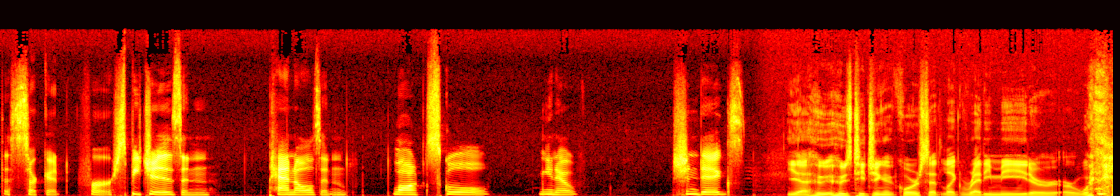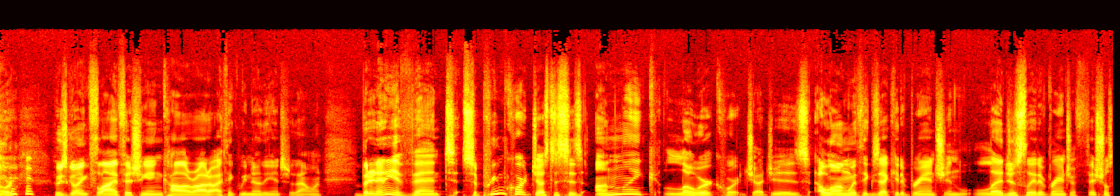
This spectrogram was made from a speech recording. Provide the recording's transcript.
the circuit for speeches and panels and law school, you know, shindigs. Yeah, who, who's teaching a course at like Ready Mead or or, or who's going fly fishing in Colorado? I think we know the answer to that one. But in any event, Supreme Court justices, unlike lower court judges, along with executive branch and legislative branch officials,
